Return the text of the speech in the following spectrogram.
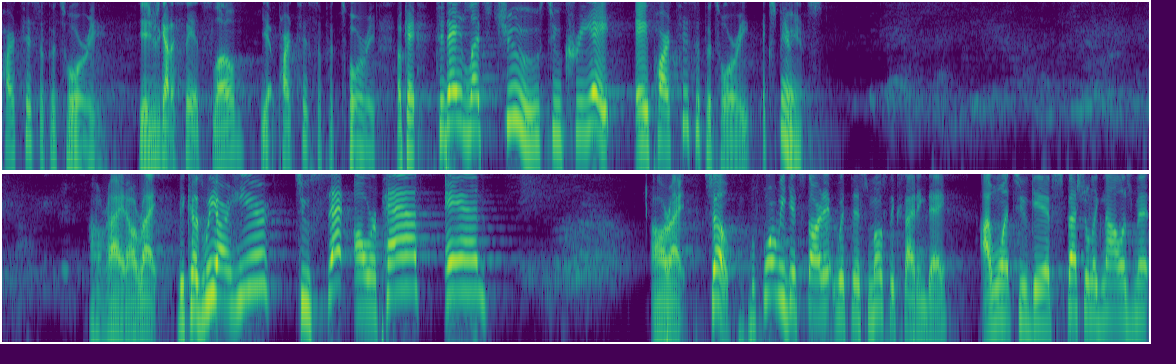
participatory. Yeah, you just gotta say it slow. Yeah, participatory. Okay, today let's choose to create a participatory experience. All right, all right. Because we are here to set our path and all right. So before we get started with this most exciting day, I want to give special acknowledgement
